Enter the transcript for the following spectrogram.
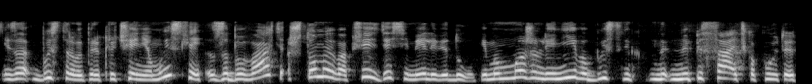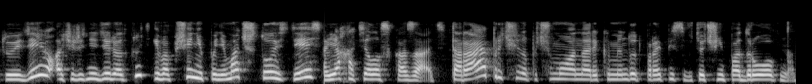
из-за быстрого переключения мыслей забывать, что мы вообще здесь имели в виду. И мы можем лениво быстренько написать какую-то эту идею, а через неделю открыть и вообще не понимать, что здесь я хотела сказать. Вторая причина, почему она рекомендует прописывать очень подробно,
